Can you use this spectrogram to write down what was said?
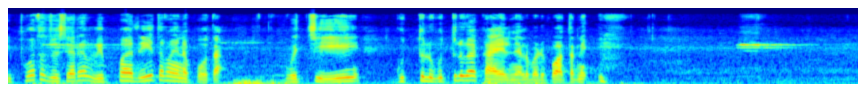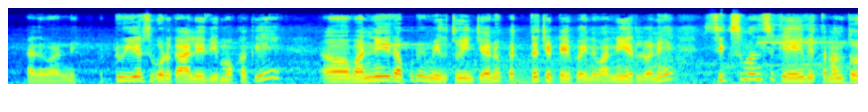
ఈ పూత చూసారా? విపరీతమైన పూత. వచ్చి గుత్తులు గుత్తులుగా కాయలు నిలబడిపోతున్నాయి. అదివ్వండి టూ ఇయర్స్ కూడా కాలేదు ఈ మొక్కకి. వన్ ఇయర్ అప్పుడు మీకు చూపించాను. పెద్ద చెట్టు అయిపోయింది వన్ ఇయర్లోనే సిక్స్ మంత్స్కే విత్తనంతో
